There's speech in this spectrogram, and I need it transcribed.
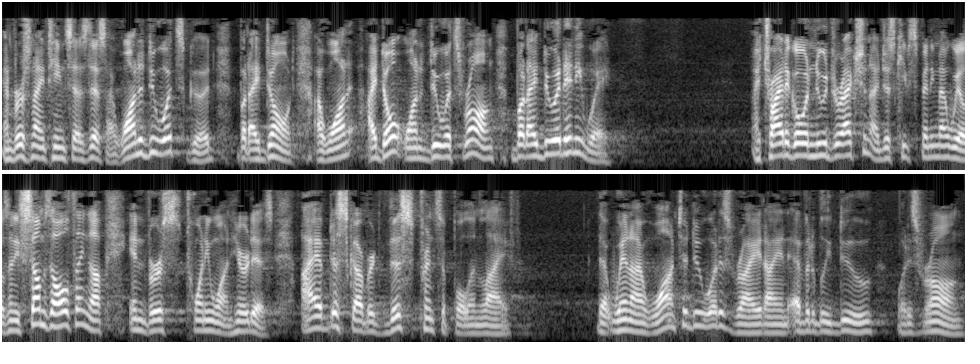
And verse 19 says this I want to do what's good, but I don't. I, want, I don't want to do what's wrong, but I do it anyway. I try to go a new direction, I just keep spinning my wheels. And he sums the whole thing up in verse 21. Here it is I have discovered this principle in life that when I want to do what is right, I inevitably do what is wrong.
